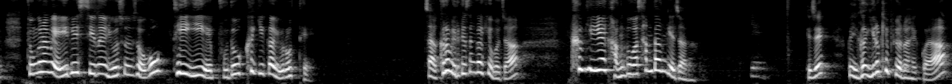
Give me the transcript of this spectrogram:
동그라미 ABC는 요 순서고 D, E, F도 크기가 요렇대. 자, 그럼 이렇게 생각해 보자. 크기의 강도가 3단계잖아. 예. 그지? 그러니까 이렇게 표현을 할 거야.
